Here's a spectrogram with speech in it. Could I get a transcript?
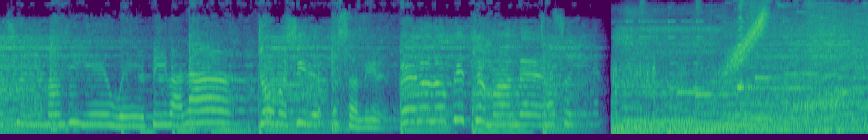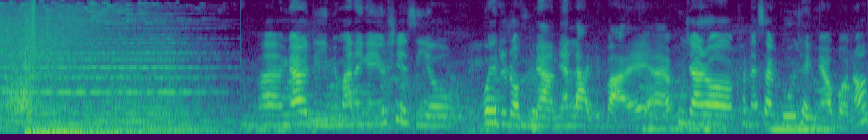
အချင်မောင်ကြီးရဲ့ဝေပေးပါလားတို့မရှိတဲ့ပတ်စံလေးနဲ့ဘယ်လိုလုပ်ပြီးဖြစ်မှာလဲဒါဆိုရင်လည်းအဲငါတို့ဒီမြန်မာနိုင်ငံရုပ်ရှင်စီရုံ ပွဲတော်တော်များများလာဖြစ်ပါတယ်အဲအခုကျတော့86ချိန်မြောက်ပေါ့နော်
